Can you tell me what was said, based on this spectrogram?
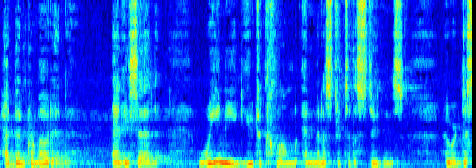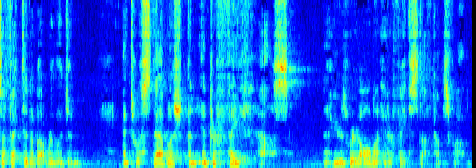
had been promoted, and he said, We need you to come and minister to the students who are disaffected about religion and to establish an interfaith house. Now, here's where all my interfaith stuff comes from.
